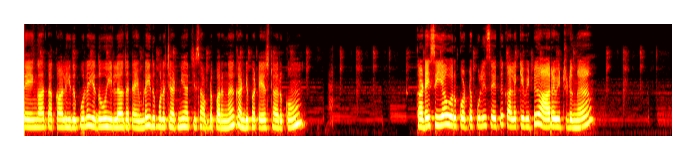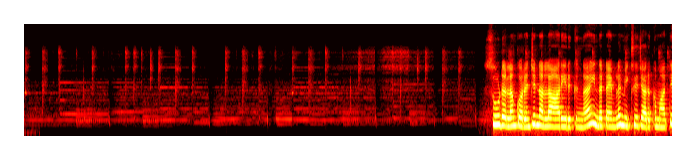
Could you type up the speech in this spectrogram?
தேங்காய் தக்காளி இது போல் எதுவும் இல்லாத டைமில் இது போல் சட்னி அரைச்சி சாப்பிட்டு பாருங்கள் கண்டிப்பாக டேஸ்ட்டாக இருக்கும். கடைசியாக ஒரு கொட்டை புளி சேர்த்து கலக்கி விட்டு ஆற விட்டுடுங்க. சூடெல்லாம் குறைஞ்சி நல்லா ஆறி இருக்குங்க. இந்த டைமில் மிக்சி ஜாருக்கு மாற்றி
